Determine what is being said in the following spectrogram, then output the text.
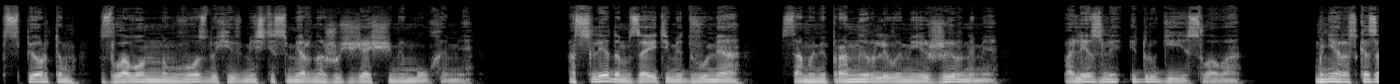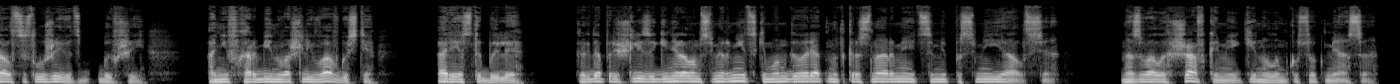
в спертом, зловонном воздухе вместе с мерно жужжащими мухами. А следом за этими двумя самыми пронырливыми и жирными полезли и другие слова. Мне рассказал сослуживец бывший. Они в Харбин вошли в августе, аресты были. Когда пришли за генералом Смирницким, он, говорят, над красноармейцами посмеялся. Назвал их шавками и кинул им кусок мяса.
